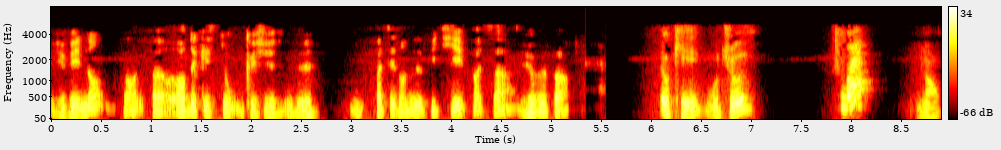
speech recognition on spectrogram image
je vais, non, pas, pas hors de question que je, euh, pas de saison de pitié, pas de ça, je veux pas. Ok, autre chose? Ouais Non.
